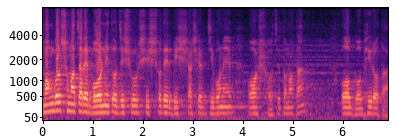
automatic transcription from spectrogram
মঙ্গল সমাচারে বর্ণিত যিশুর শিষ্যদের বিশ্বাসের জীবনের অসচেতনতা ও গভীরতা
